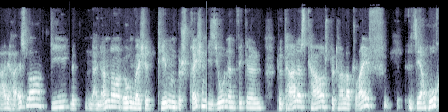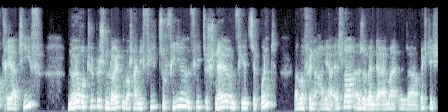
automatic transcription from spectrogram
ADHSler, die miteinander irgendwelche Themen besprechen, Visionen entwickeln, totales Chaos, totaler Drive, sehr hochkreativ, neurotypischen Leuten wahrscheinlich viel zu viel und viel zu schnell und viel zu bunt aber für einen ADHSler, also wenn der einmal da richtig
